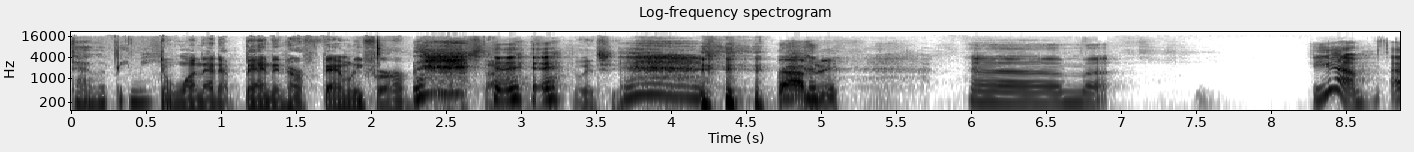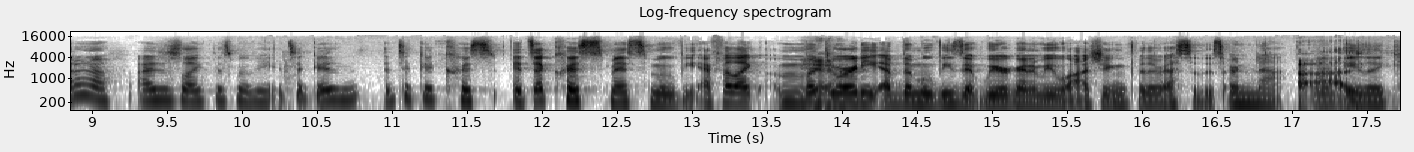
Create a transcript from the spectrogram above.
that would be me. the one that abandoned her family for her Stop, with you. Family. Um, yeah, I don't know. I just like this movie. It's a good, it's a good Chris, it's a Christmas movie. I feel like a majority of the movies that we're going to be watching for the rest of this are not going to be uh, like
